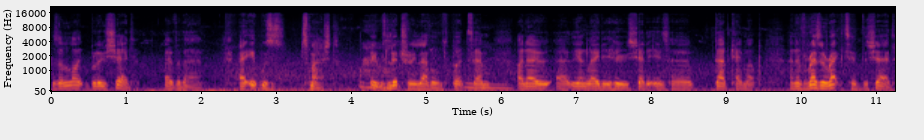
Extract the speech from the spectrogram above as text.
there's a light blue shed over there. Uh, it was smashed. It was literally levelled. But um, I know uh, the young lady whose shed it is. Her dad came up and have resurrected the shed.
